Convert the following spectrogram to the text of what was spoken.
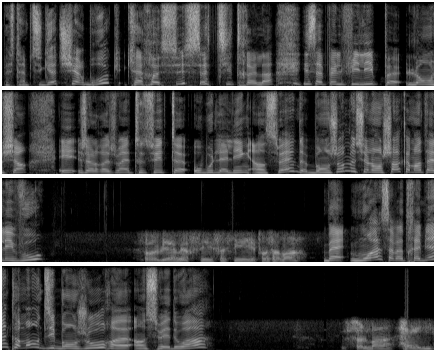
ben, c'est un petit gars de Sherbrooke qui a reçu ce titre-là. Il s'appelle Philippe Longchamp et je le rejoins tout de suite euh, au bout de la ligne en Suède. Bonjour, Monsieur Longchamp, comment allez-vous? Ça va bien, merci, Sophie. Et toi, ça va? Ben, moi, ça va très bien. Comment on dit bonjour euh, en suédois? Seulement hey.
